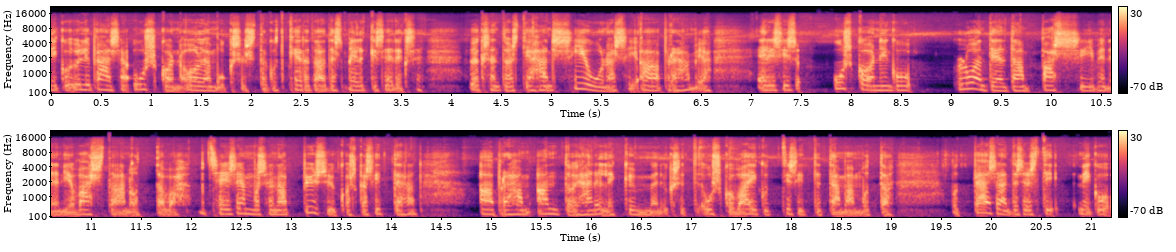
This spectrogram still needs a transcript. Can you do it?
niin kuin ylipäänsä uskon olemuksesta, kun kertaa tässä Melkisedeksen 19 ja hän siunasi Abrahamia. Eli siis usko on niin kuin luonteeltaan passiivinen ja vastaanottava, mutta se ei semmoisena pysy, koska sittenhän Abraham antoi hänelle kymmenykset. Usko vaikutti sitten tämän, mutta, mutta pääsääntöisesti niin kuin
